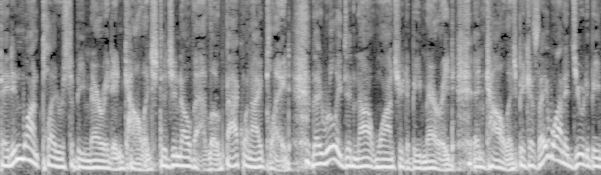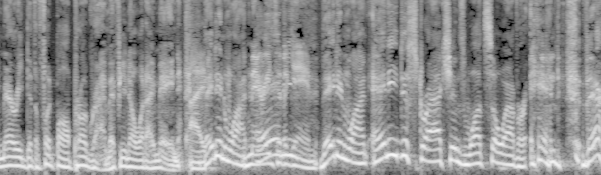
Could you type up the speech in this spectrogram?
they didn't want players to be married in college. Did you know that, Luke? Back when I played, they really did not want you to be married in college because they wanted you to be married to the football program, if you know what I mean. I- they didn't want married to the game. They didn't want any distractions whatsoever. And there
